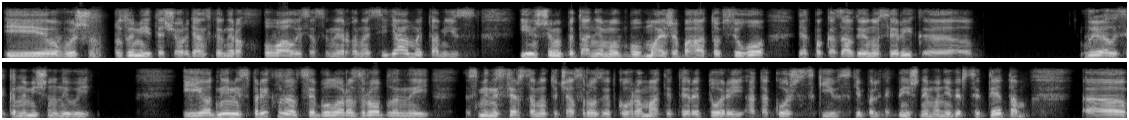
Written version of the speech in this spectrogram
І ви ж розумієте, що радянські не рахувалися з енергоносіями там і з іншими питаннями, бо майже багато всього, як показав 90-й рік, е, виявилося економічно невигідним. І одним із прикладів це було розроблений з Міністерством на той час розвитку громад і територій, а також з Київським політехнічним університетом, е,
